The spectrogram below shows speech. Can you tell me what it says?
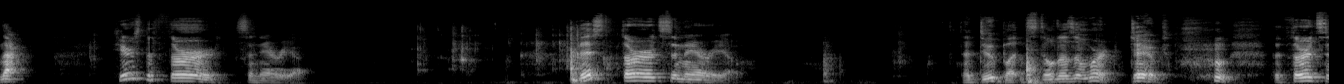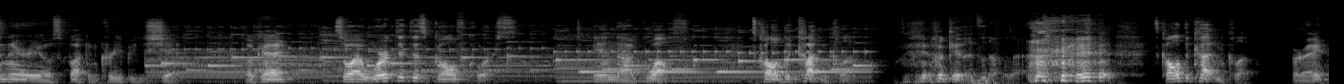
Now, here's the third scenario. This third scenario, the dude button still doesn't work. Dude, the third scenario is fucking creepy as shit. Okay? So I worked at this golf course in uh, Guelph. It's called the Cutten Club. okay, that's enough of that. it's called the Cutten Club. All right.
